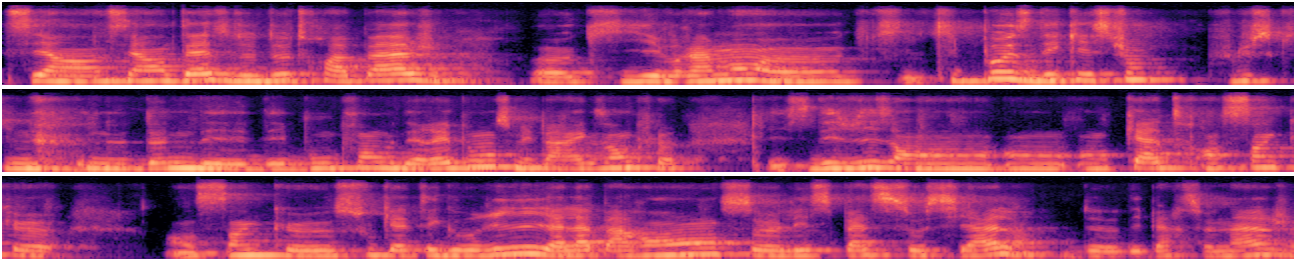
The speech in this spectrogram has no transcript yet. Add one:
c'est un, test de deux, trois pages qui est vraiment qui, pose des questions plus qu'il ne, donne des, des, bons points ou des réponses. Mais par exemple, il se divise en, en, en quatre, en cinq en cinq euh, sous-catégories. Il y a l'apparence, euh, l'espace social des personnages,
